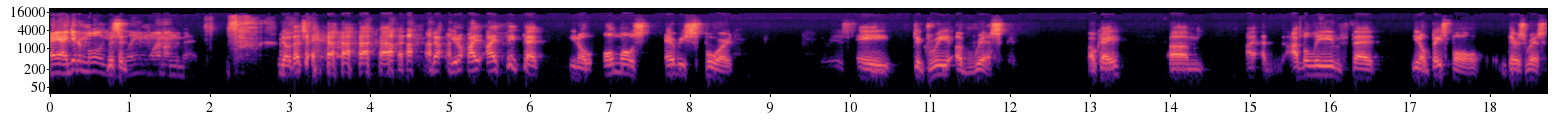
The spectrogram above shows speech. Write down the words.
Hey, I get a mulligan. Listen, blame one on the Mets. no, that's no, you know, I, I think that you know almost every sport there is a degree of risk Okay. Um, I, I believe that, you know, baseball, there's risk.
